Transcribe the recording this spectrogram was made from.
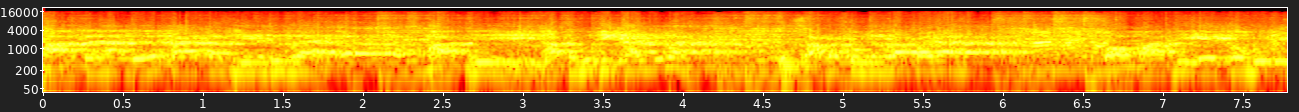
ผ่านไปนะฮะเหลือ 8 นาทีในครึ่งแรก มาที่นัทวุฒิไกลหรือไม่ถูกสามประตูยังรับไว้ได้ฮะต่อมาที่เอกวิทย์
